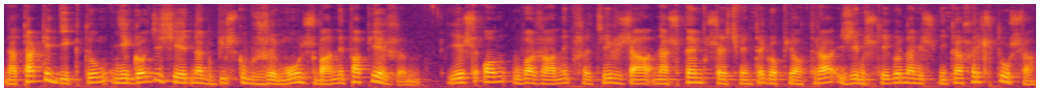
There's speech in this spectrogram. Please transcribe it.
Na takie diktum nie godzi się jednak biskup Rzymu, zwany papieżem. Jest on uważany przecież za następcę świętego Piotra, ziemskiego namiestnika Chrystusa.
